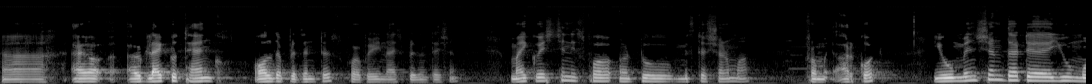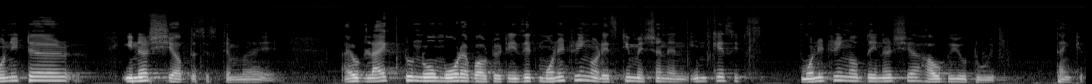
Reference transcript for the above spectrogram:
Uh, I, I would like to thank all the presenters for a very nice presentation. My question is for uh, to Mr. Sharma from ERCOT. You mentioned that uh, you monitor inertia of the system. Uh, I would like to know more about it. Is it monitoring or estimation? And in case it's monitoring of the inertia, how do you do it? Thank you.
